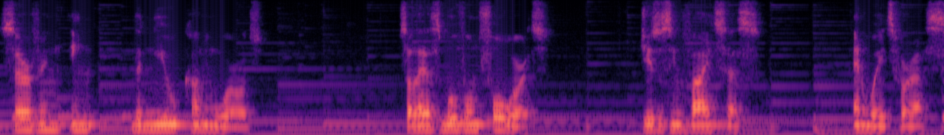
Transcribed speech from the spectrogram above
serving in the new coming world. So let us move on forward. Jesus invites us and waits for us.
